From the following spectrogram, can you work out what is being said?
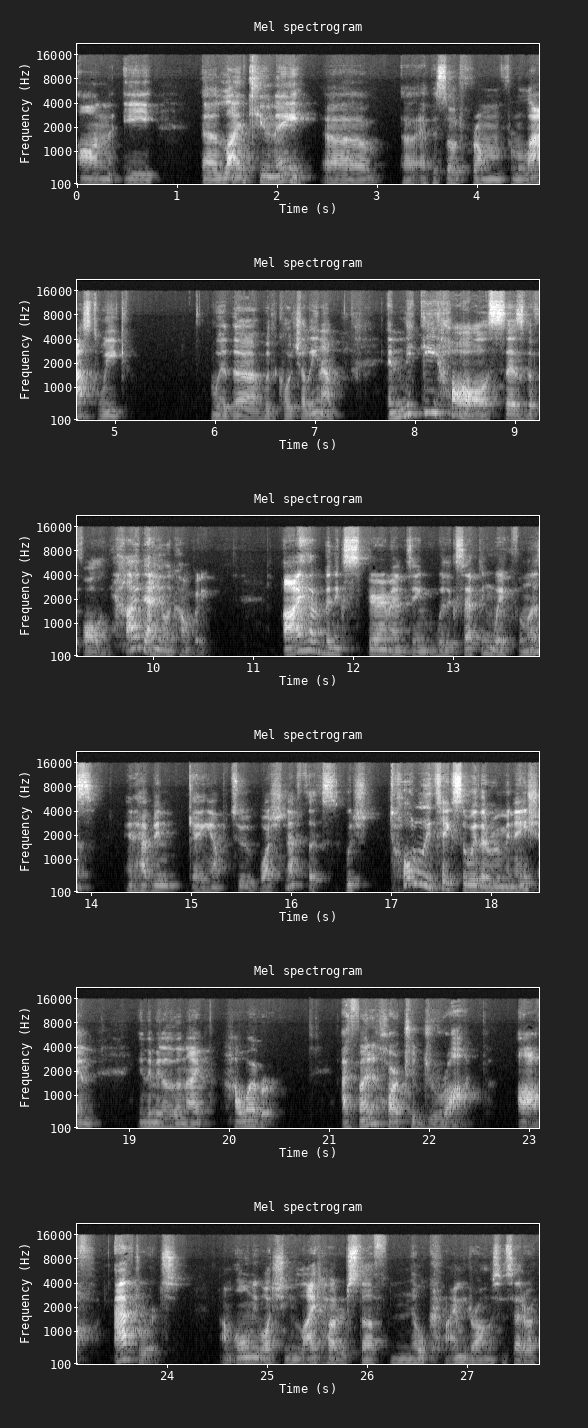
on a, a live Q and A uh, uh, episode from from last week with uh, with Coach Alina. And Nikki Hall says the following: Hi, Daniel and company. I have been experimenting with accepting wakefulness and have been getting up to watch Netflix, which totally takes away the rumination in the middle of the night. However, I find it hard to drop off afterwards. I'm only watching lighthearted stuff, no crime dramas, etc.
